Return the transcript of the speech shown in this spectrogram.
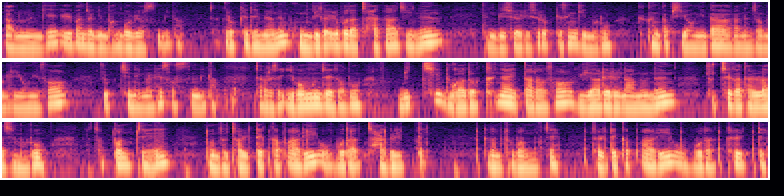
나누는 게 일반적인 방법이었습니다. 자, 그렇게 되면은 공비가 1보다 작아지는 등비 수열이 새롭게 생기므로 극한값이 0이다라는 점을 이용해서 쭉 진행을 했었습니다. 자, 그래서 이번 문제에서도 밑이 누가 더 크냐에 따라서 위아래를 나누는 주체가 달라지므로 첫 번째 먼저 절대값 r이 5보다 작을 때, 그 다음 두 번째 절대값 r이 5보다 클 때,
